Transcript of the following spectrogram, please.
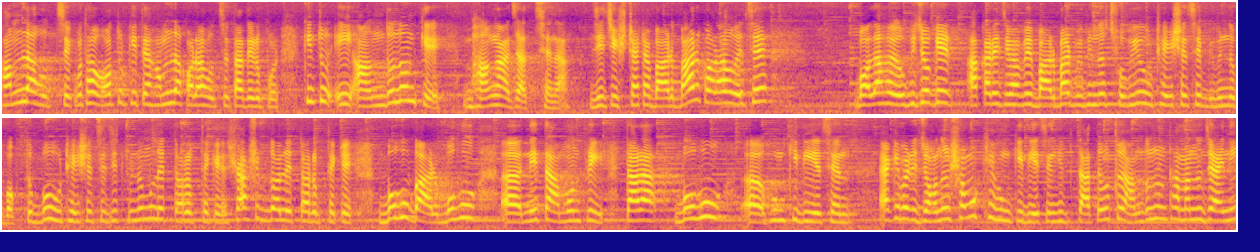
হামলা হচ্ছে, কোথাও অতর্কিতে হামলা করা হচ্ছে তাদের উপর। কিন্তু এই আন্দোলনকে ভাঙা যাচ্ছে না। যে চেষ্টাটা বারবার করা হয়েছে, বলা হয় অভিযোগের আকারে যেভাবে বারবার বিভিন্ন ছবিও উঠে এসেছে, বিভিন্ন বক্তব্যও উঠে এসেছে যে তৃণমূলের তরফ থেকে, শাসক দলের তরফ থেকে বহুবার বহু নেতা, মন্ত্রী তারা বহু হুমকি দিয়েছেন, একেবারে জনসমক্ষে হুমকি দিয়েছেন। কিন্তু তাতেও তো আন্দোলন থামানো যায়নি।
